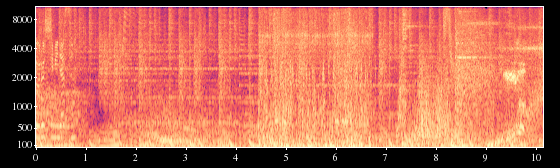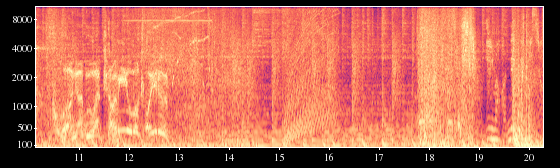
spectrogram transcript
苦しみなさ。い今我が部は神をも超える。今は眠りましょう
